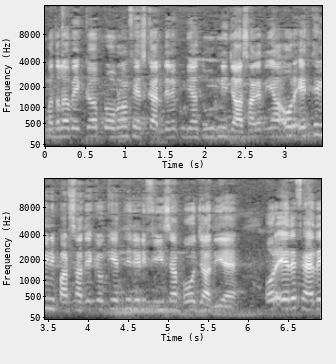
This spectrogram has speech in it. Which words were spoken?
ਮਤਲਬ ਇੱਕ ਪ੍ਰੋਬਲਮ ਫੇਸ ਕਰਦੇ ਨੇ, ਕੁੜੀਆਂ ਦੂਰ ਨਹੀਂ ਜਾ ਸਕਦੀਆਂ ਔਰ ਇੱਥੇ ਵੀ ਨਹੀਂ ਪੜ ਸਕਦੀਆਂ, ਕਿਉਂਕਿ ਇੱਥੇ ਜਿਹੜੀ ਫੀਸ ਹੈ, ਬਹੁਤ ਜ਼ਿਆਦੀ ਹੈ। ਔਰ ਇਹਦੇ ਫਾਇਦੇ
